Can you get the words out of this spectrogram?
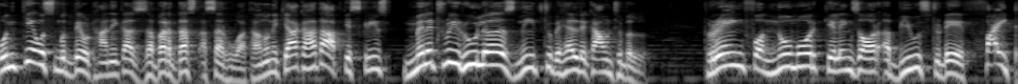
उनके उस मुद्दे उठाने का ज़बरदस्त असर हुआ था। उन्होंने क्या कहा था? आपकी screen military rulers need to be held accountable praying for no more killings और abuse today fight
